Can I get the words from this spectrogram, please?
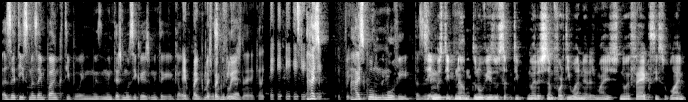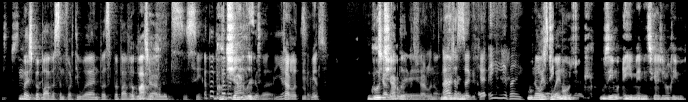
azeitice, mas em punk, tipo, em mu- muitas músicas. Muita, aquela, Em punk, mas punk feliz, né? Aquela... High, Sc- High School Movie, estás a ver? Sim, mas tipo, não, tu não vias o. Tipo, não eras Sum 41, eras mais no FX e Sublime. Mas papava Sum 41, pas- papava Good? Charlotte, sim. Ah, pá, Good papava tudo, Charlotte? Charlotte, não conheço. Good Charlotte Charlotte. é- Charlotte. não- Ah, já sei o que é é. Aí é bem. O- Não os bueno. imos. Os imos. Aí, man, esses gajos eram horríveis.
